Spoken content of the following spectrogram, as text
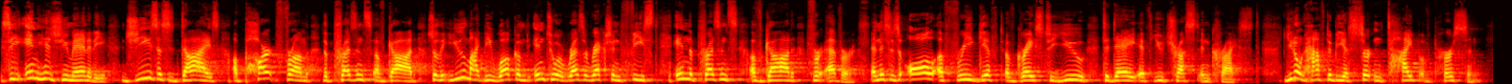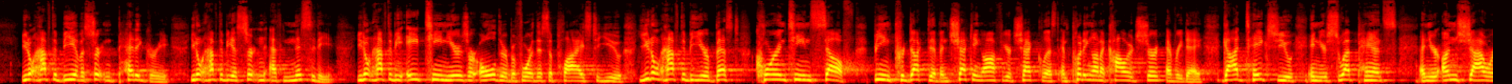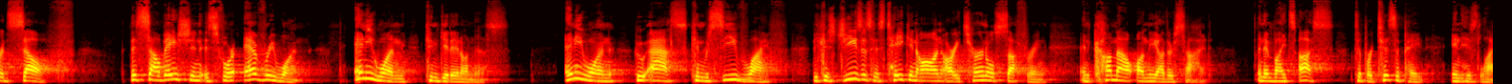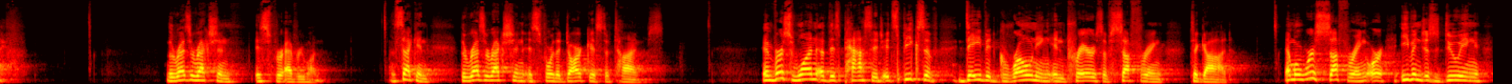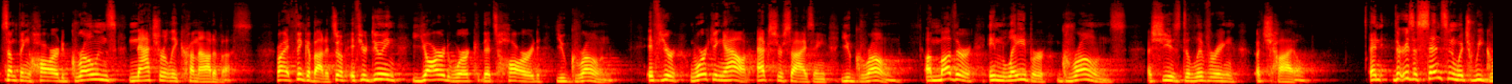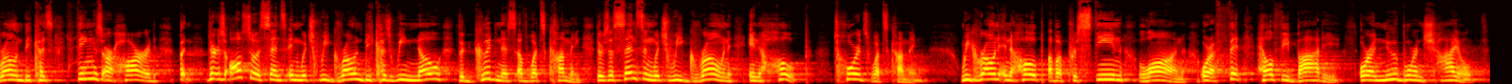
See, in his humanity, Jesus dies apart from the presence of God so that you might be welcomed into a resurrection feast in the presence of God forever. And this is all a free gift of grace to you today if you trust in Christ. You don't have to be a certain type of person. You don't have to be of a certain pedigree. You don't have to be a certain ethnicity. You don't have to be 18 years or older before this applies to you. You don't have to be your best quarantine self, being productive and checking off your checklist and putting on a collared shirt every day. God takes you in your sweatpants and your unshowered self. This salvation is for everyone. Anyone can get in on this. Anyone who asks can receive life because Jesus has taken on our eternal suffering and come out on the other side and invites us to participate in his life. The resurrection is for everyone. second, the resurrection is for the darkest of times. In verse 1 of this passage, it speaks of David groaning in prayers of suffering to God. And when we're suffering or even just doing something hard, groans naturally come out of us. Right? Think about it. So if you're doing yard work that's hard, you groan. If you're working out, exercising, you groan. A mother in labor groans as she is delivering a child. And there is a sense in which we groan because things are hard, but there's also a sense in which we groan because we know the goodness of what's coming. There's a sense in which we groan in hope towards what's coming. We groan in hope of a pristine lawn or a fit, healthy body or a newborn child.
